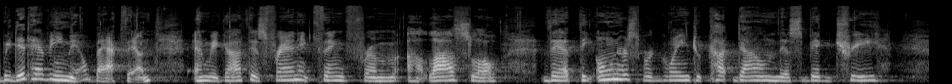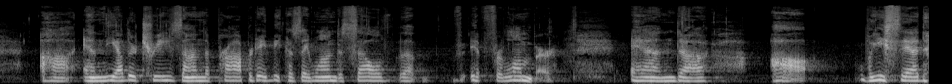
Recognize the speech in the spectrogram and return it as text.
we did have email back then, and we got this frantic thing from uh, Laszlo that the owners were going to cut down this big tree uh, and the other trees on the property because they wanted to sell the, it for lumber, and. Uh, uh we said,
